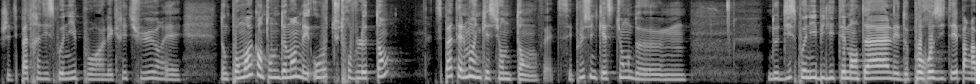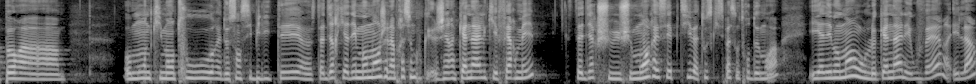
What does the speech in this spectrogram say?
j'étais pas très disponible pour l'écriture. Et donc, pour moi, quand on me demande mais où tu trouves le temps, c'est pas tellement une question de temps en fait. C'est plus une question de de disponibilité mentale et de porosité par rapport à, au monde qui m'entoure et de sensibilité. Euh, c'est-à-dire qu'il y a des moments, j'ai l'impression que j'ai un canal qui est fermé c'est-à-dire que je suis, moins réceptive à tout ce qui se passe autour de moi. Et il y a des moments où le canal est ouvert, et là,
